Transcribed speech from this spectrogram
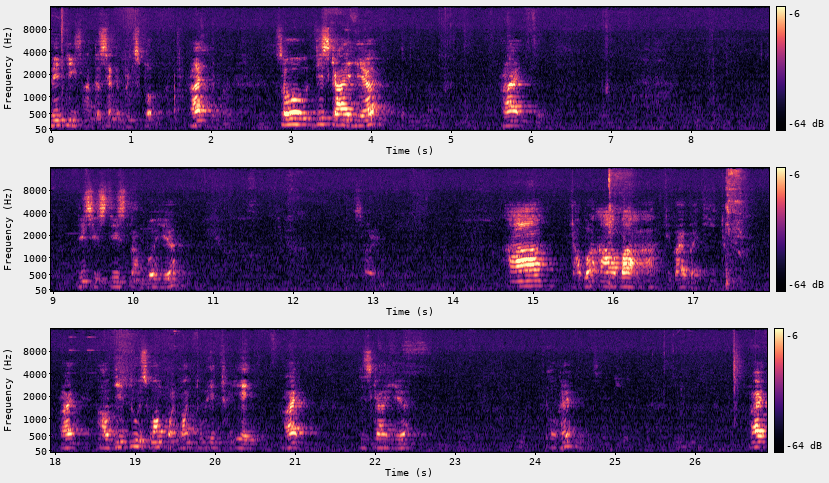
main thing understand the principle, right? So this guy here, right? This is this number here. Sorry. R double R bar ah, divided by D2, right? Our D2 is 1.12838, right? This guy here, okay? Right?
